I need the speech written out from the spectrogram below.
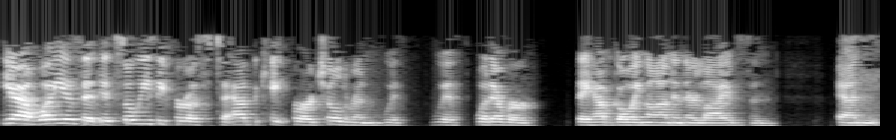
Yeah, why is it? It's so easy for us to advocate for our children with with whatever they have going on in their lives and and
